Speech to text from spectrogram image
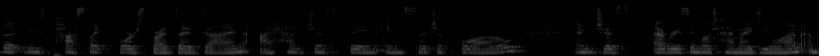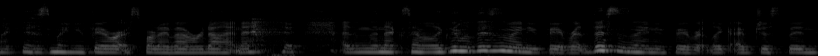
the, these past like four spreads I've done, I have just been in such a flow and just every single time I do one, I'm like, this is my new favorite spread I've ever done. and then the next time I'm like, no, this is my new favorite. This is my new favorite. Like I've just been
